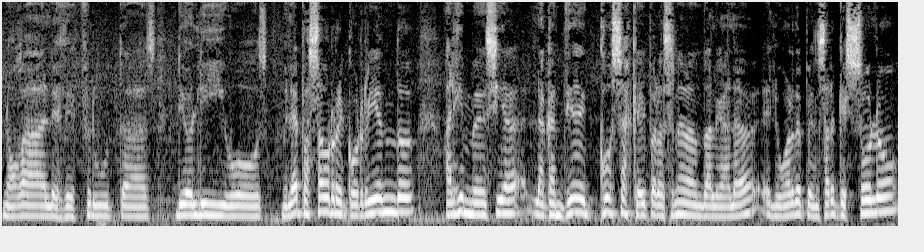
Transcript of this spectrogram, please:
nogales, de frutas, de olivos. Me la he pasado recorriendo. Alguien me decía la cantidad de cosas que hay para hacer en Andalgalá, en lugar de pensar que solo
